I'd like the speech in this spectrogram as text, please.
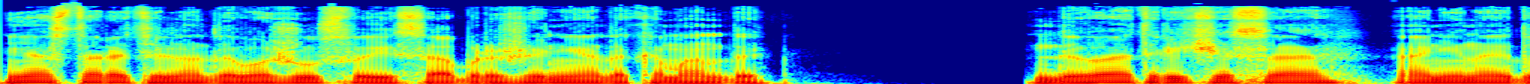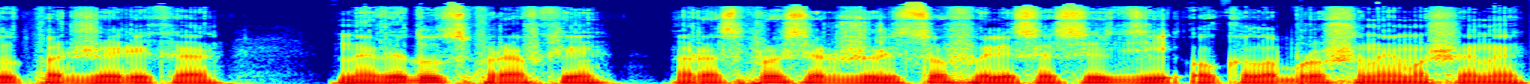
Я старательно довожу свои соображения до команды. Два-три часа они найдут поджерика, наведут справки, расспросят жильцов или соседей около брошенной машины.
